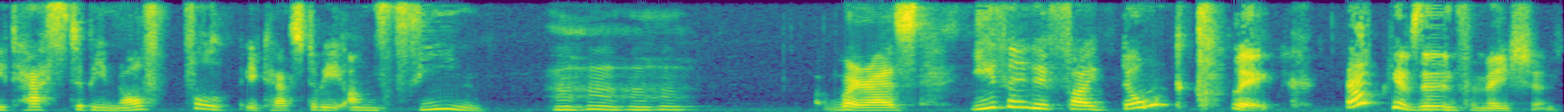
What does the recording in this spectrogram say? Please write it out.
It has to be novel. It has to be unseen. Mm-hmm. Mm-hmm. Whereas even if I don't click, that gives information.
